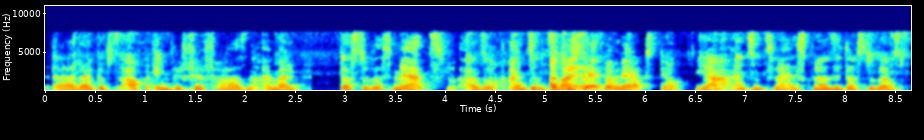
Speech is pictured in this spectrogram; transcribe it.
äh, da gibt es auch irgendwie vier Phasen. Einmal, dass du das merkst, also eins und zwei. Also ist selber halt- merkst, ja? ja, eins und zwei ist quasi, dass du das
